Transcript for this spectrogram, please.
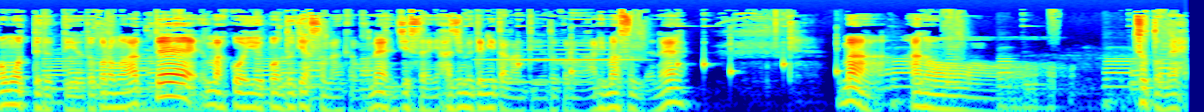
思ってるっていうところもあって、まあこういうポッドキャストなんかもね、実際に始めてみたなんていうところがありますんでね。まあ、あのー、ちょっとね、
